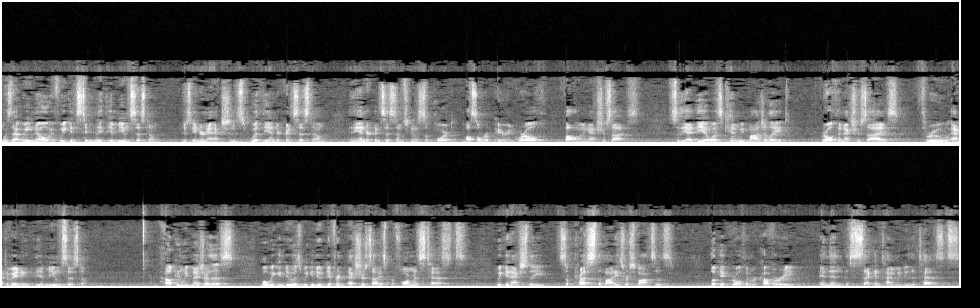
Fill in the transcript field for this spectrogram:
was that we know if we can stimulate the immune system, there's interactions with the endocrine system, and the endocrine system is going to support muscle repair and growth following exercise. So the idea was can we modulate growth and exercise through activating the immune system? How can we measure this? What we can do is we can do different exercise performance tests. We can actually suppress the body's responses, look at growth and recovery, and then the second time we do the tests,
